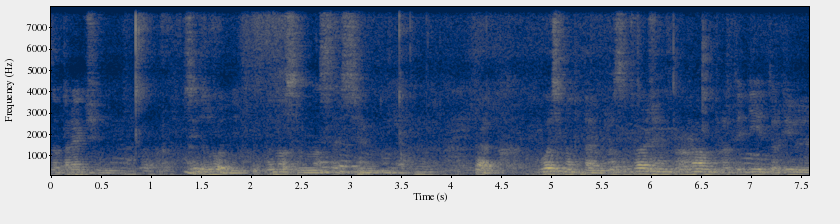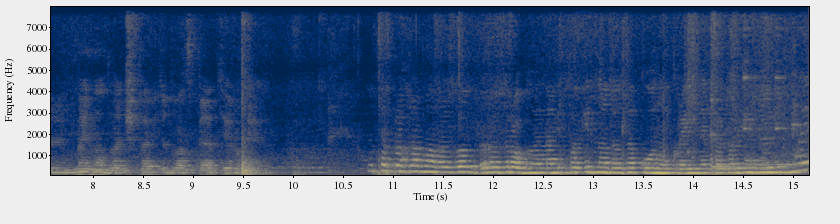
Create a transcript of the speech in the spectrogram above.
заперечення? Всі згодні. Виносимо на сесію. Так, восьме питання. Про затвердження програми протидії торгівлі людьми на 24-25 роки. Ну, Ця програма розроблена відповідно до закону України про торгівлю людьми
